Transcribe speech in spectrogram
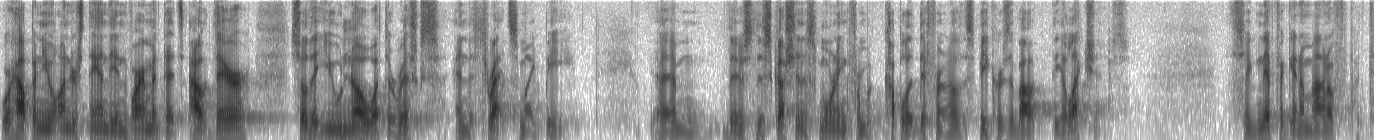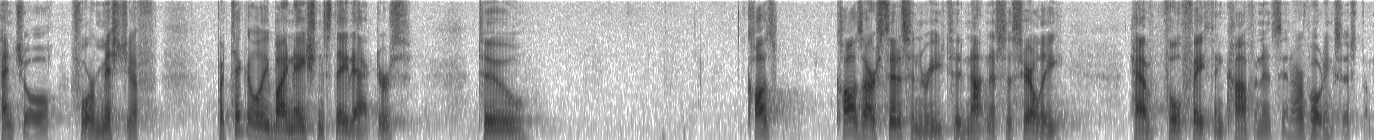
We're helping you understand the environment that's out there so that you know what the risks and the threats might be. Um, there's discussion this morning from a couple of different of the speakers about the elections. Significant amount of potential for mischief, particularly by nation state actors, to cause, cause our citizenry to not necessarily have full faith and confidence in our voting system.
